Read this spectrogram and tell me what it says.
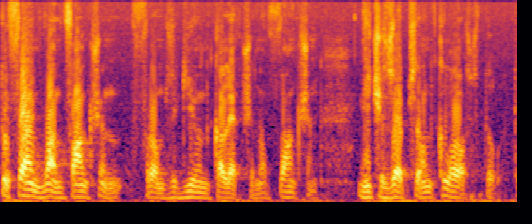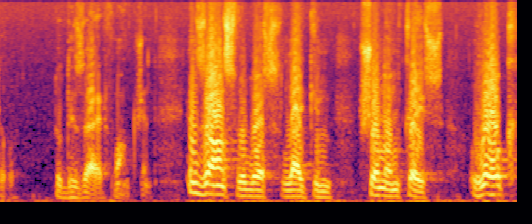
to find one function from the given collection of function, which is epsilon close to, to, to desired function? And the answer was like in Shannon case, log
